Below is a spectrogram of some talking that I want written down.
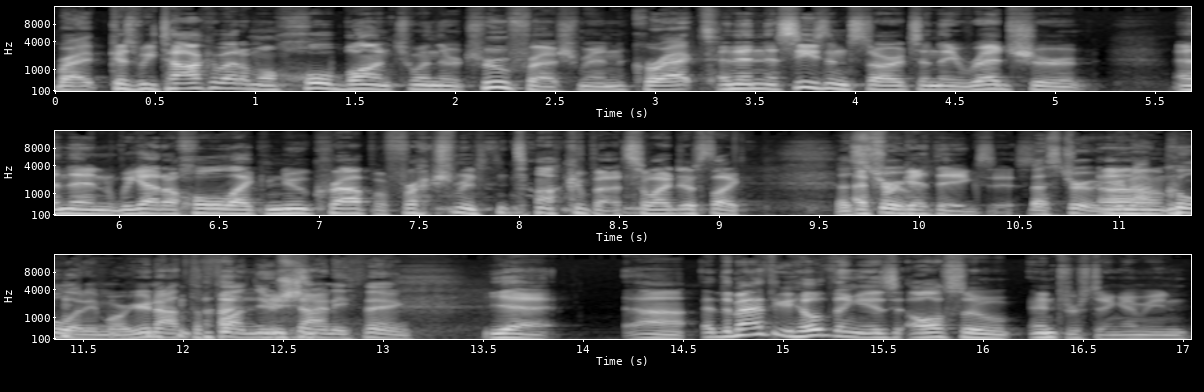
right. because we talk about them a whole bunch when they're true freshmen. Correct. And then the season starts and they redshirt, and then we got a whole like new crop of freshmen to talk about. So I just like That's I true. forget they exist. That's true. You're not Um, cool anymore. You're not the fun new shiny thing. Yeah, uh, the Matthew Hill thing is also interesting. I mean,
